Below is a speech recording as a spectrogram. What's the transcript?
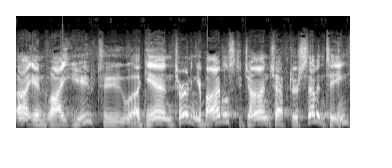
I invite you to again turn in your Bibles to John chapter 17.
